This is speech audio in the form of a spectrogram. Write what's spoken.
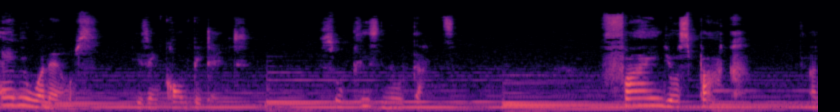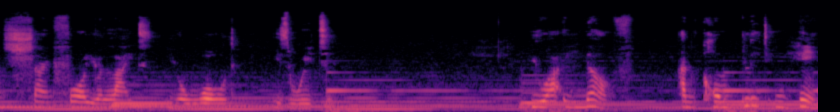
anyone else, is incompetent. So please note that. Find your spark and shine for your light. Your world is waiting. You are enough and complete in Him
